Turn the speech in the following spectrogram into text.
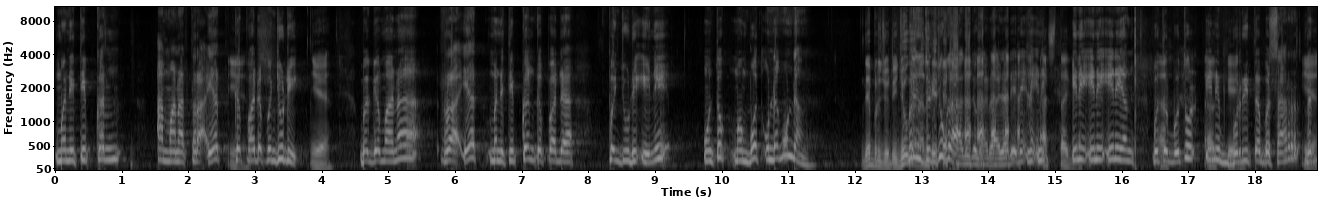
menitipkan amanat rakyat yeah. kepada penjudi. Yeah. Bagaimana rakyat menitipkan kepada penjudi ini untuk membuat undang-undang. Dia berjudi juga. Berjudi nanti. juga gitu kan. Nah, jadi ini ini ini ini ini yang betul-betul uh, ini okay. berita besar yeah. dan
